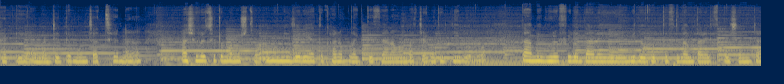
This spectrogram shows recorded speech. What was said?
থাকি, আমার যেতে মন চাচ্ছে না। আসলে ছোট মানুষ তো, আমার নিজেরই এত খারাপ লাগতেছে আর আমার বাচ্চার কথা কি বলব? তা আমি ঘুরে ফিরে তার এই ভিডিও করতেছিলাম, তার এক্সপ্রেশনটা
